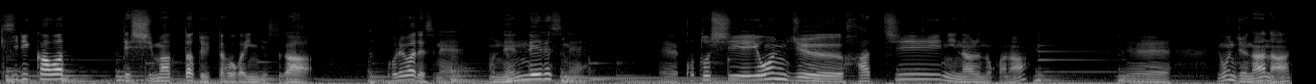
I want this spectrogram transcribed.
切り替わってしまったと言った方がいいんですがこれはですねもう年齢ですね、えー、今年48になるのかな、えー、47?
